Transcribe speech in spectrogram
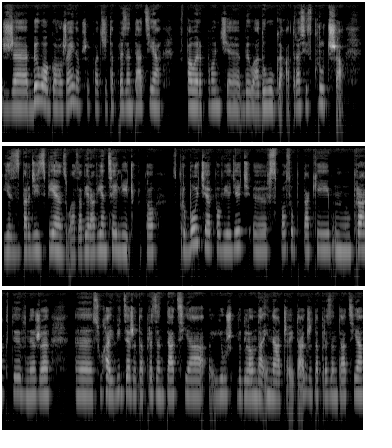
że było gorzej, na przykład, że ta prezentacja w PowerPoincie była długa, a teraz jest krótsza, jest bardziej zwięzła, zawiera więcej liczb, to spróbujcie powiedzieć y, w sposób taki mm, proaktywny, że e, słuchaj, widzę, że ta prezentacja już wygląda inaczej, tak? Że ta prezentacja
